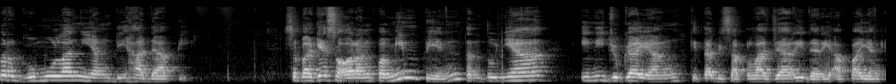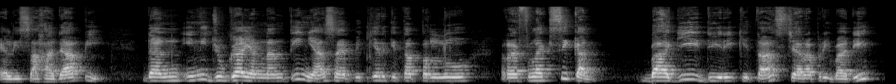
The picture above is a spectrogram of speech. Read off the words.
pergumulan yang dihadapi. Sebagai seorang pemimpin, tentunya ini juga yang kita bisa pelajari dari apa yang Elisa hadapi. Dan ini juga yang nantinya saya pikir kita perlu refleksikan bagi diri kita secara pribadi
